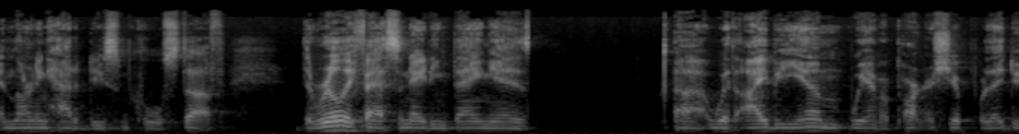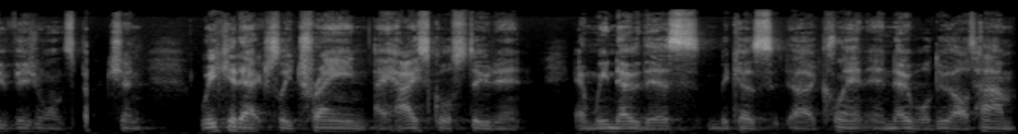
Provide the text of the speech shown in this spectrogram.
and learning how to do some cool stuff. The really fascinating thing is uh, with IBM, we have a partnership where they do visual inspection. We could actually train a high school student, and we know this because uh, Clint and Noble do all the time.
